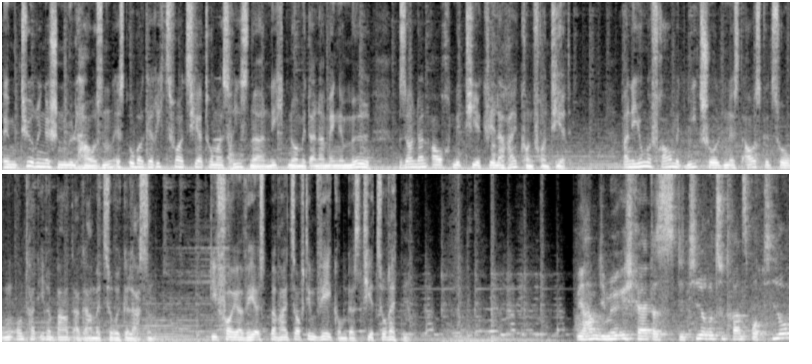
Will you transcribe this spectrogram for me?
Im thüringischen Mühlhausen ist Obergerichtsvollzieher Thomas Riesner nicht nur mit einer Menge Müll, sondern auch mit Tierquälerei konfrontiert. Eine junge Frau mit Mietschulden ist ausgezogen und hat ihre Bartagame zurückgelassen. Die Feuerwehr ist bereits auf dem Weg, um das Tier zu retten. Wir haben die Möglichkeit, das, die Tiere zu transportieren,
